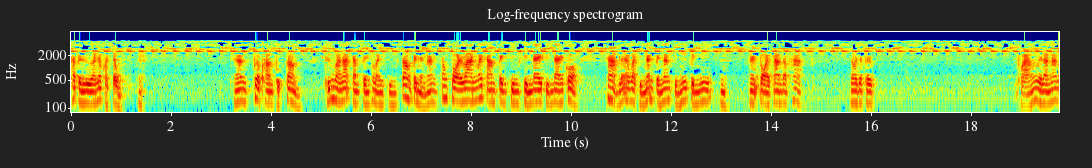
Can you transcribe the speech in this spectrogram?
ถ้าเป็นเรือแล้วก็จมฉะนั้นเพื่อความถูกต้องถึงวาระจำเป็นเข้ามาจริงต้องเป็นอย่างนั้น ต้องปล่อยวานไว้ตามเป็นจริงสิ่งใดสิ่งใดก็ทราบแล้วว่าสิ่งนั้นเป็นนั่นสิ่งนี้เป็นนี้ให้ปล่อยตามสภาพ เราจะไปขวางเวลานั้น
